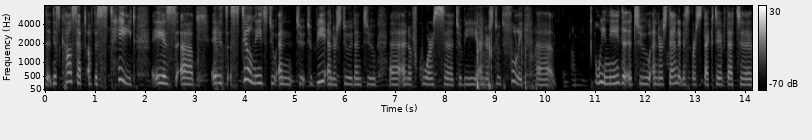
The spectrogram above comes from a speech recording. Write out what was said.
th- this concept of the state is is still needs to and to to be understood and to and of course to be understood fully. We need to understand in this perspective that uh,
